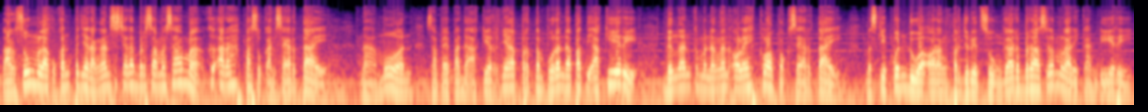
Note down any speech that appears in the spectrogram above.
langsung melakukan penyerangan secara bersama-sama ke arah pasukan Sertai. Namun, sampai pada akhirnya pertempuran dapat diakhiri dengan kemenangan oleh kelompok Sertai. Meskipun dua orang prajurit Sunggar berhasil melarikan diri.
